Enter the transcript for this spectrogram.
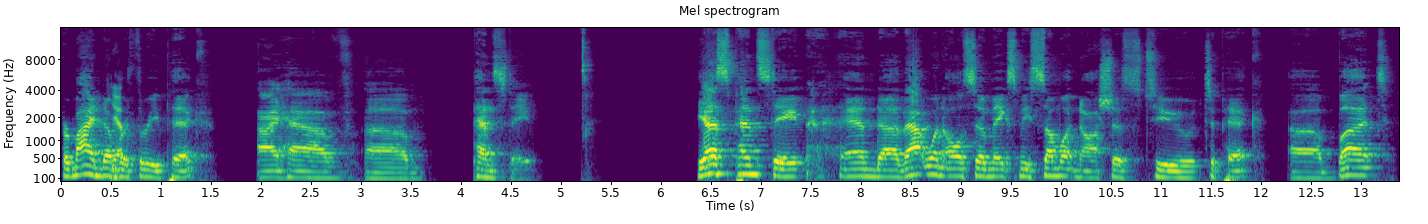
For my number yep. three pick, I have um, Penn State. Yes, Penn State, and uh, that one also makes me somewhat nauseous to to pick. Uh, but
